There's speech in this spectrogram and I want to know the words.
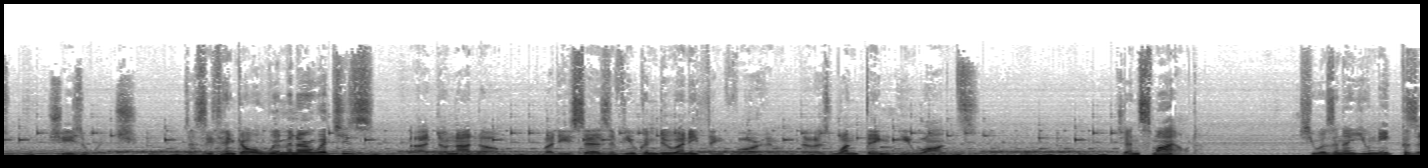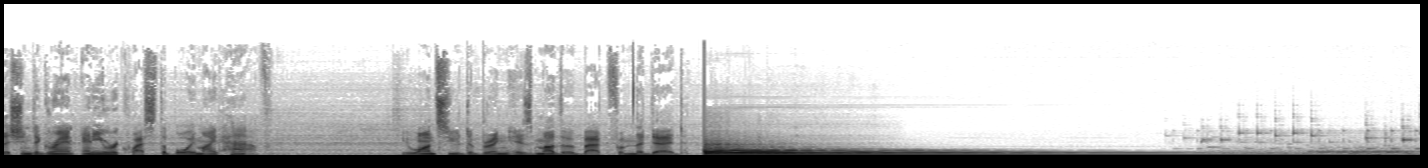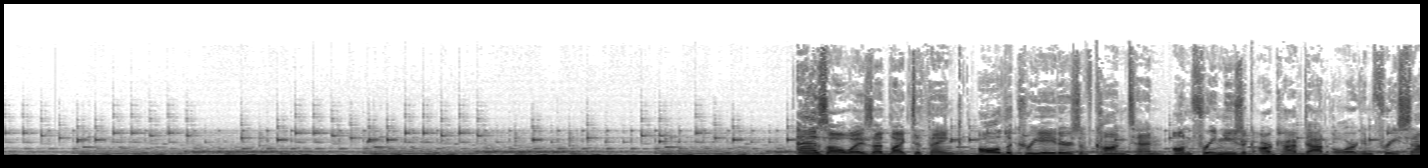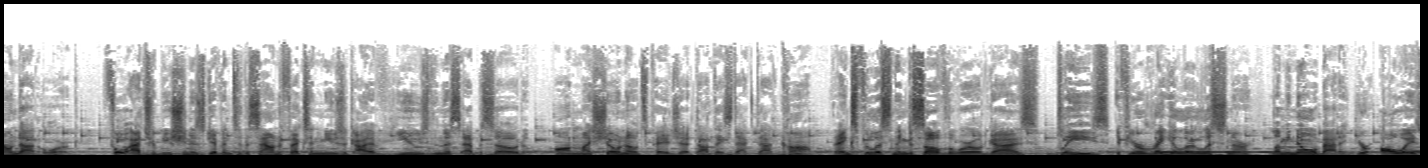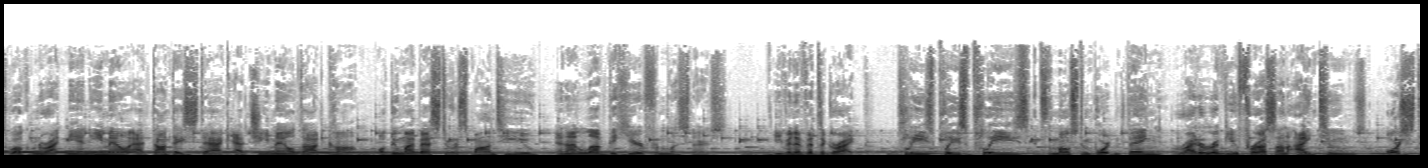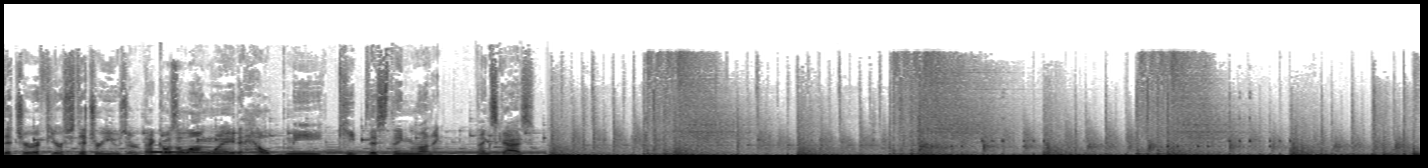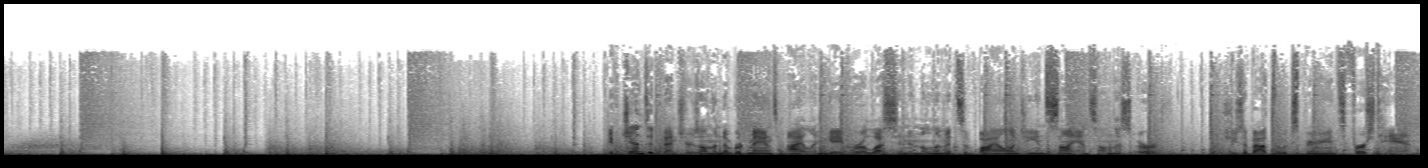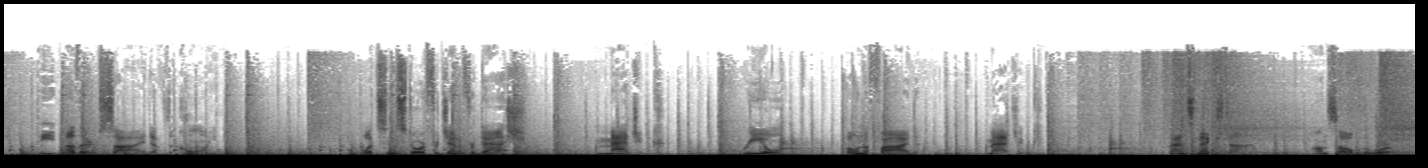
she's a witch. Does he think all women are witches? I do not know. But he says if you can do anything for him, there is one thing he wants. Jen smiled. She was in a unique position to grant any request the boy might have. He wants you to bring his mother back from the dead. As always, I'd like to thank all the creators of content on freemusicarchive.org and freesound.org. Full attribution is given to the sound effects and music I have used in this episode on my show notes page at DanteStack.com. Thanks for listening to Solve the World, guys. Please, if you're a regular listener, let me know about it. You're always welcome to write me an email at DanteStack at gmail.com. I'll do my best to respond to you, and I love to hear from listeners, even if it's a gripe. Please, please, please, it's the most important thing. Write a review for us on iTunes or Stitcher if you're a Stitcher user. That goes a long way to help me keep this thing running. Thanks, guys. Jen's adventures on the Numbered Man's Island gave her a lesson in the limits of biology and science on this Earth, she's about to experience firsthand the other side of the coin. What's in store for Jennifer Dash? Magic. Real, bona fide magic. That's next time on Solve the World.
